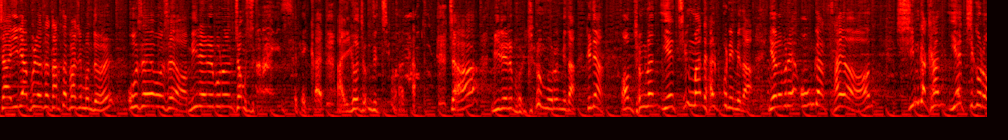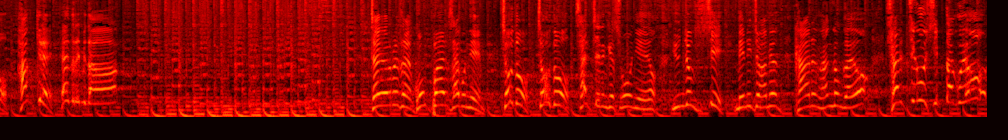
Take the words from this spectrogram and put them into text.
자, 일이 안 풀려서 답답하신 분들, 오세요, 오세요. 미래를 보는 정수가 있으니까. 아, 이거 좀 늦지만. 자, 미래를 볼 줄은 모릅니다. 그냥 엄청난 예측만 할 뿐입니다. 여러분의 온갖 사연, 심각한 예측으로 함께 해드립니다. 자, 여러분의 사연, 0849님. 저도, 저도 살찌는 게 소원이에요. 윤정수 씨, 매니저 하면 가능한 건가요? 살찌고 싶다고요?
